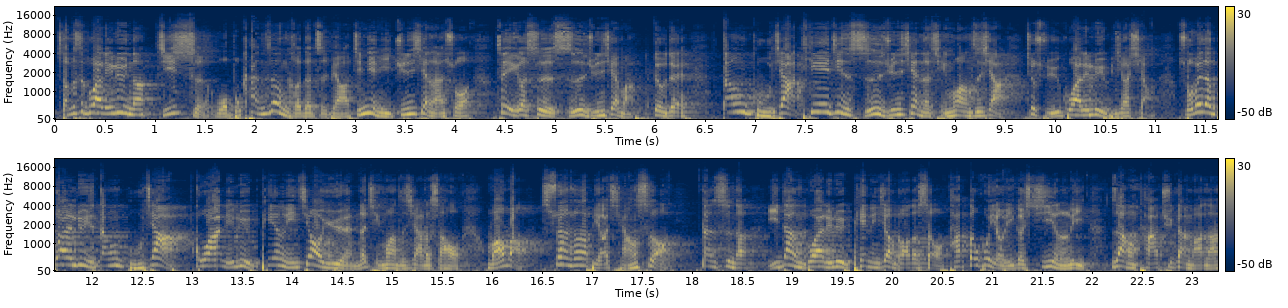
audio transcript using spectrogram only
什么是乖离率呢？即使我不看任何的指标，仅仅以均线来说，这一个是十日均线嘛，对不对？当股价贴近十日均线的情况之下，就属于乖离率比较小。所谓的乖离率，当股价乖离率偏离较远的情况之下的时候，往往虽然说它比较强势哦。但是呢，一旦乖离率偏离较高的时候，它都会有一个吸引力，让它去干嘛呢？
